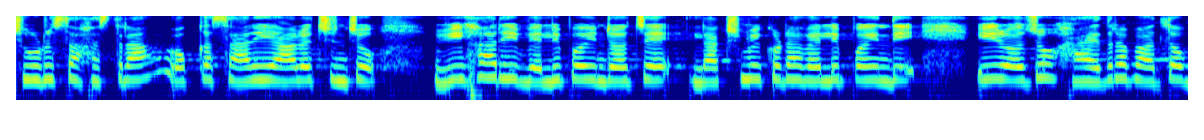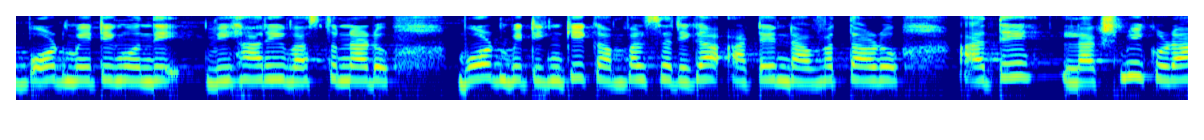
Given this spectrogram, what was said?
చూడు సహస్ర ఒక్కసారి ఆలోచించు. విహారీ వెళ్ళిపోయిన రోజే లక్ష్మి కూడా వెళ్ళిపోయింది. ఈరోజు హైదరాబాద్లో బోర్డు మీటింగ్ ఉంది. విహారీ వస్తున్నాడు. బోర్డు మీటింగ్కి కంపల్సరీగా అటెండ్ అవ్వతాడు. అయితే లక్ష్మి కూడా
